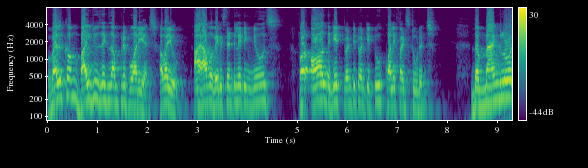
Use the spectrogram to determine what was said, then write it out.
Welcome Byju's exam prep warriors. How are you? I have a very scintillating news for all the GATE 2022 qualified students. The Mangalore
